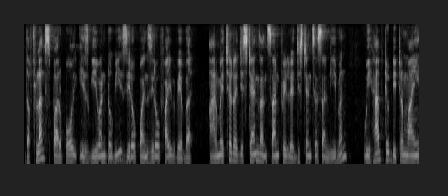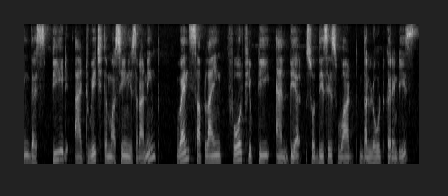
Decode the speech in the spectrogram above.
The flux per pole is given to be 0.05 Weber. Armature resistance and shunt field resistances are given. We have to determine the speed at which the machine is running when supplying 450 ampere. So this is what the load current is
